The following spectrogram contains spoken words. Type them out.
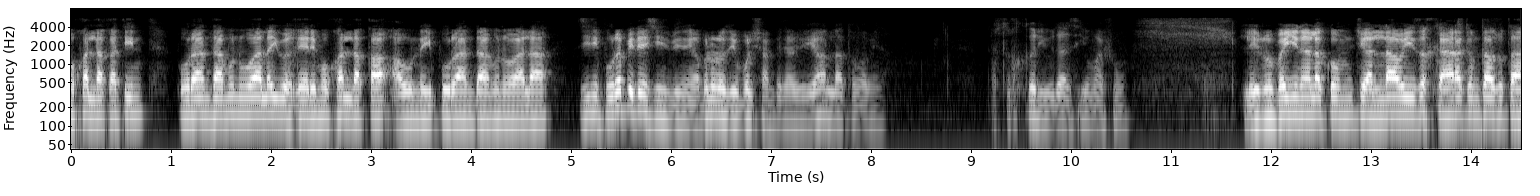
مخلقه پورا اندامون والا یو غیر مخلقه او نه پورا اندامون والا ځینې پورا پیدا شي بل ورځ یو بل شان پیدا شي یا الله توبه سخکر یو داسې یو ماشوم لنبین لکم چې الله وی زخکارا کم تاسو ته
